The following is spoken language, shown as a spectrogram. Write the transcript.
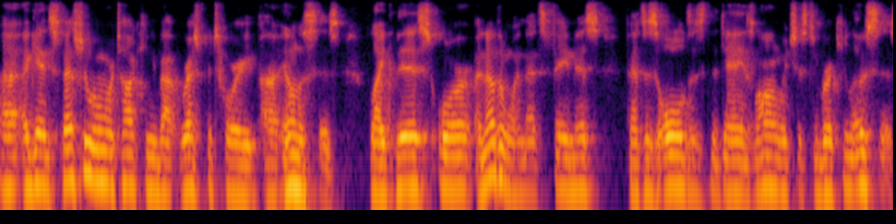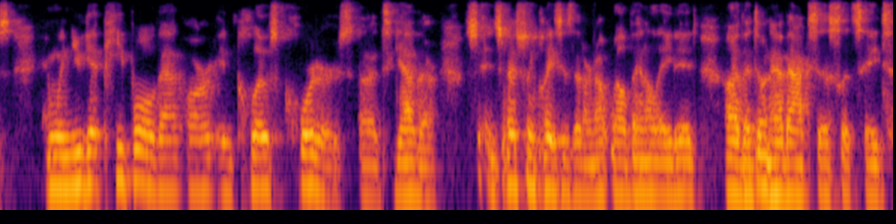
Uh, again, especially when we're talking about respiratory uh, illnesses like this or another one that's famous that's as old as the day is long, which is tuberculosis. And when you get people that are in close quarters uh, together, especially in places that are not well ventilated, uh, that don't have access, let's say, to,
